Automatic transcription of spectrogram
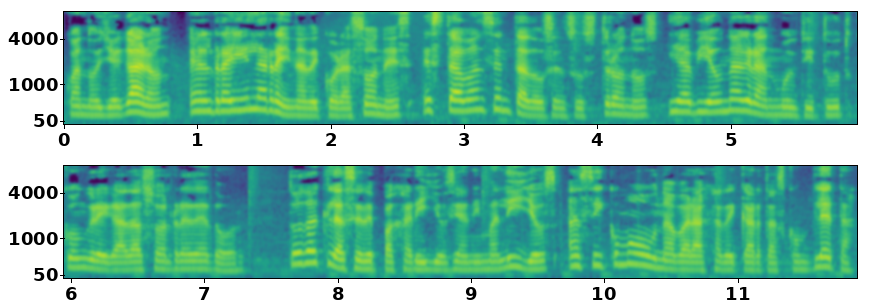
Cuando llegaron, el rey y la reina de corazones estaban sentados en sus tronos y había una gran multitud congregada a su alrededor, toda clase de pajarillos y animalillos, así como una baraja de cartas completa.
